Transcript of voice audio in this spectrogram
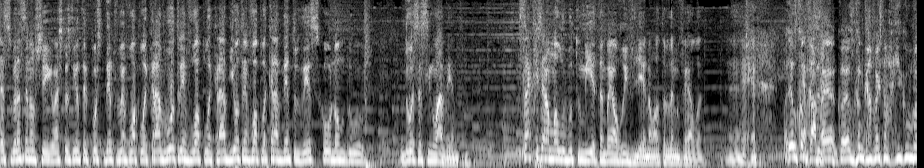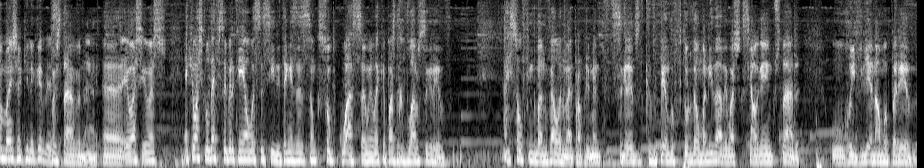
a segurança não chega. Eu acho que eles deviam ter posto dentro do envelope lacrado outro envelope lacrado e outro envelope lacrado dentro desse com o nome do, do assassino lá dentro. Será que fizeram uma lobotomia também ao Rui Vilhena, ao autor da novela? Uh, é... Olha, ele quando, é cá, ele quando cá estava aqui com uma mancha aqui na cabeça. Pois estava, não é? Uh, eu acho, eu acho, é que eu acho que ele deve saber quem é o assassino e tenho a sensação que sob coação ele é capaz de revelar o segredo é só o fim de uma novela, não é propriamente segredos de que depende o futuro da humanidade. Eu acho que se alguém encostar o Rui Vilhena a uma parede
